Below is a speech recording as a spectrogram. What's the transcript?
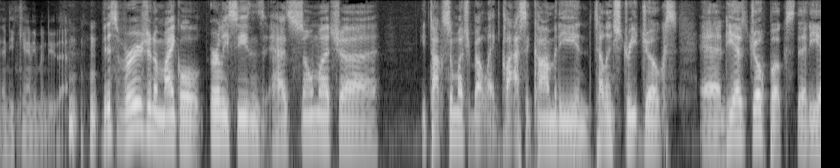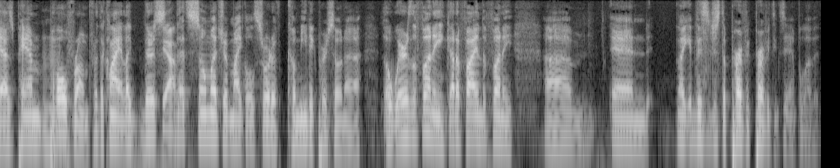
and he can't even do that. this version of Michael early seasons has so much uh he talks so much about like classic comedy and telling street jokes and he has joke books that he has Pam pull from for the client. Like there's Yeah. that's so much of Michael's sort of comedic persona. Oh where's the funny? Got to find the funny. Um and like this is just a perfect perfect example of it.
